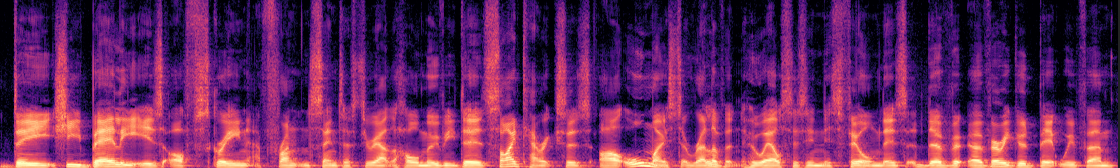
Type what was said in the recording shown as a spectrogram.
the she barely is off screen front and center throughout the whole movie. The side characters are almost irrelevant. Who else is in this film? There's a very good bit with um,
